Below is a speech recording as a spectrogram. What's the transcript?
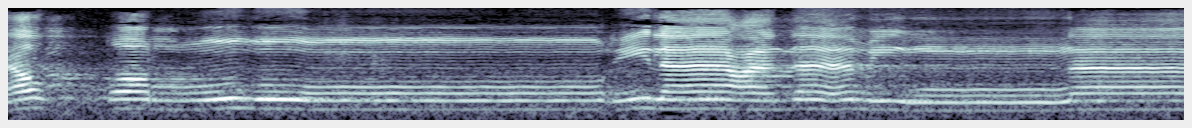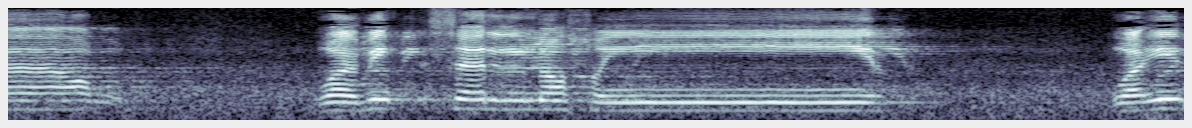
أضطره إلى عذاب النار. وبئس المصير. وإذ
